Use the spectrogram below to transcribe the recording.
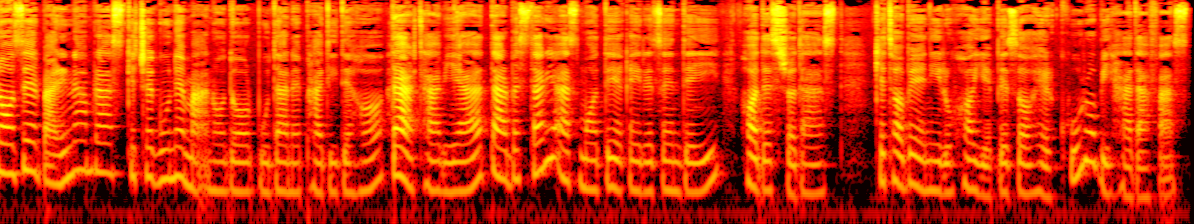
ناظر بر این امر است که چگونه معنادار بودن پدیده ها در طبیعت در بستری از ماده غیر زندهی حادث شده است. که تابع نیروهای به ظاهر کور و بی هدف است.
